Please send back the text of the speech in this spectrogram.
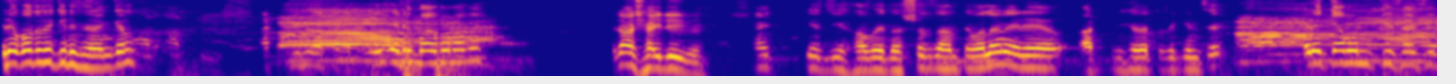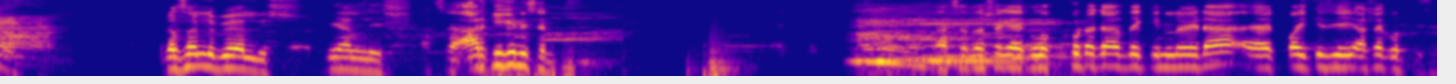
এটা কত দিয়ে কিনেছেন আঙ্কেল এটা কয় মন হবে? এটা ষাট হইবে। ষাট কেজি হবে দর্শক জানতে পারলেন এটা আটত্রিশ হাজার টাকা কিনছে। এটা কেমন কি চাইছিল এটা চাইলে বিয়াল্লিশ। বিয়াল্লিশ। আচ্ছা আর কি কিনেছেন? আচ্ছা দর্শক এক লক্ষ টাকা দিয়ে কিনলো এটা। কয় কেজি আশা করতেছে?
